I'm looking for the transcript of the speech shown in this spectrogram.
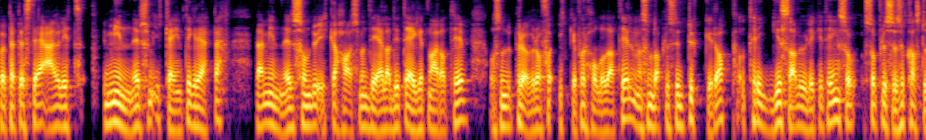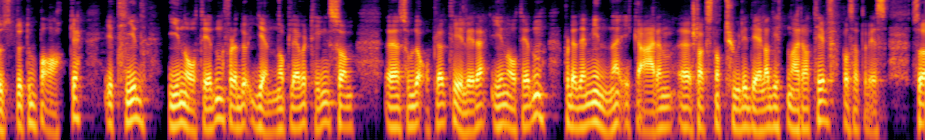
For PTSD er jo litt minner som ikke er integrerte. Det er minner som du ikke har som en del av ditt eget narrativ, og som du prøver å for, ikke forholde deg til, men som da plutselig dukker opp og trigges av ulike ting. Så, så plutselig så kastes du tilbake i tid, i nåtiden, fordi du gjenopplever ting som, eh, som du har opplevd tidligere i nåtiden. Fordi det minnet ikke er en eh, slags naturlig del av ditt narrativ, på sett og vis. Så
